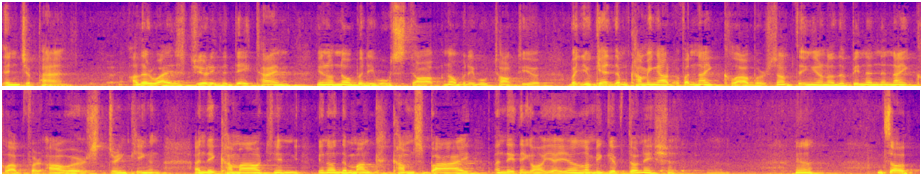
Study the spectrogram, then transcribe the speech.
in Japan. Otherwise, during the daytime, you know, nobody will stop, nobody will talk to you. But you get them coming out of a nightclub or something, you know, they've been in the nightclub for hours drinking and, they come out and, you know, the monk comes by and they think, oh yeah, yeah, let me give donation. Yeah. And so,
